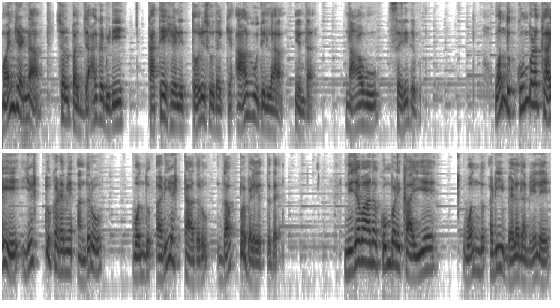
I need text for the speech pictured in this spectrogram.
ಮಂಜಣ್ಣ ಸ್ವಲ್ಪ ಜಾಗ ಬಿಡಿ ಕತೆ ಹೇಳಿ ತೋರಿಸುವುದಕ್ಕೆ ಆಗುವುದಿಲ್ಲ ಎಂದ. ನಾವು ಸರಿದೆವು. ಒಂದು ಕುಂಬಳಕಾಯಿ ಎಷ್ಟು ಕಡಿಮೆ ಅಂದರೂ ಒಂದು ಅಡಿಯಷ್ಟಾದರೂ ದಪ್ಪ ಬೆಳೆಯುತ್ತದೆ. ನಿಜವಾದ ಕುಂಬಳಕಾಯಿಯೇ ಒಂದು ಅಡಿ ಬೆಳೆದ ಮೇಲೆ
